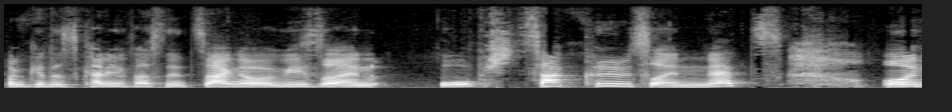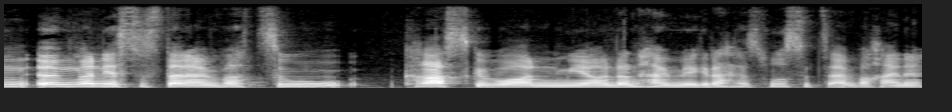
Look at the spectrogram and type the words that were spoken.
okay, das kann ich fast nicht sagen, aber wie so ein Obstzackel, so ein Netz. Und irgendwann ist es dann einfach zu krass geworden mir und dann haben wir gedacht, es muss jetzt einfach eine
